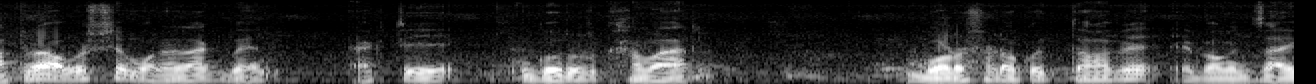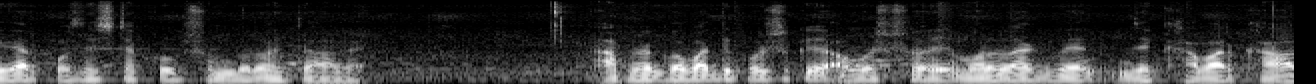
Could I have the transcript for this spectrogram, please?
আপনারা অবশ্যই মনে রাখবেন, একটি গরুর খামার বড় সড়ো করতে হবে এবং জায়গার প্রচেষ্টা খুব সুন্দর হতে হবে। আপনার গবাদি পশুকে অবশ্যই মনে রাখবেন যে খাবার খাওয়া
